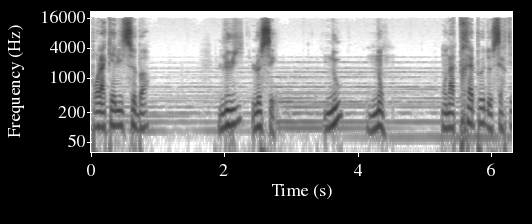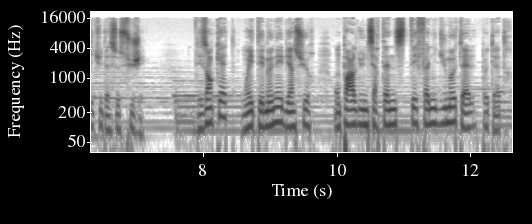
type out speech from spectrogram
pour laquelle il se bat? Lui le sait. Nous, non. On a très peu de certitude à ce sujet. Des enquêtes ont été menées, bien sûr. On parle d'une certaine Stéphanie Dumotel, peut-être,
